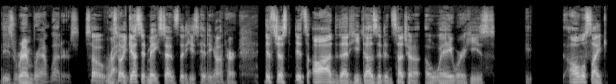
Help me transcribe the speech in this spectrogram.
these Rembrandt letters. So Right. so I guess it makes sense that he's hitting on her. It's just it's odd that he does it in such a, a way where he's almost like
